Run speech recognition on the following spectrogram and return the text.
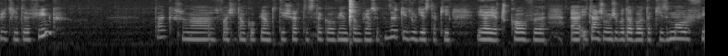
Pretty Little Thing. Tak, że na, właśnie tam kupiłam te t-shirty z tego, więc zamówiłam sobie pędzelki. Drugi jest taki jajeczkowy e, i żeby mi się podobał taki z Morphe,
